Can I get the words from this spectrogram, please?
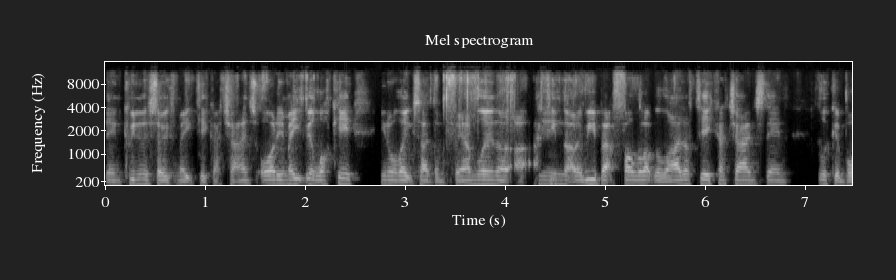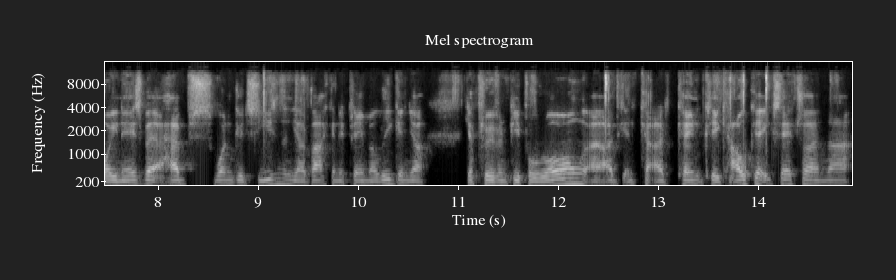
then Queen of the South might take a chance, or he might be lucky, you know, like Dunfermline or a, a yeah. team that are a wee bit further up the ladder take a chance. Then look at Boy Nisbet at Hibs, one good season, and you're back in the Premier League, and you're you're proving people wrong. I'd, I'd count Craig Halkett, etc., and that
